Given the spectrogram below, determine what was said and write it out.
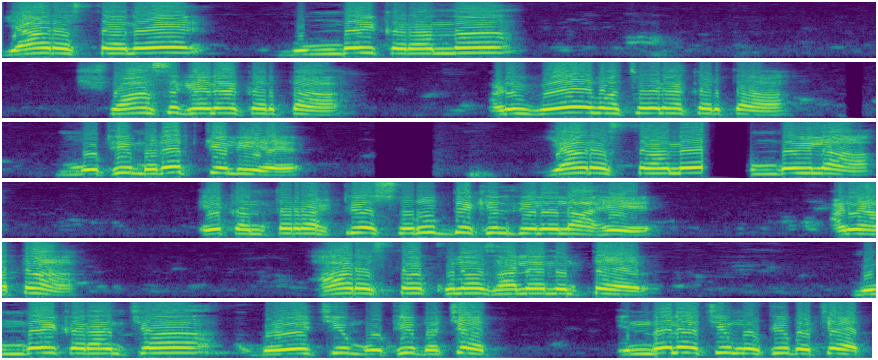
या रस्त्याने मुंबईकरांना श्वास घेण्याकरता आणि वेळ वाचवण्याकरता मोठी मदत केली आहे. या रस्त्याने मुंबईला एक आंतरराष्ट्रीय स्वरूप देखील दिलेलं आहे. आणि आता हा रस्ता खुला झाल्यानंतर मुंबईकरांच्या वेळेची मोठी बचत इंधनाची मोठी बचत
